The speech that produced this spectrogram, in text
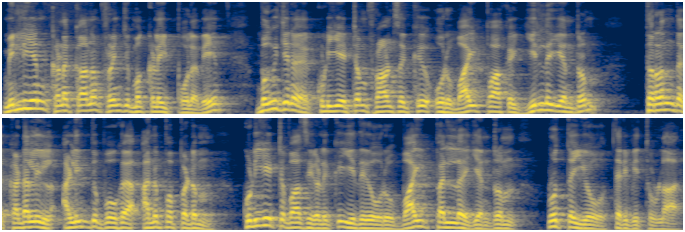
மில்லியன் கணக்கான பிரெஞ்சு மக்களைப் போலவே வெகுஜன குடியேற்றம் பிரான்சுக்கு ஒரு வாய்ப்பாக இல்லை என்றும் திறந்த கடலில் அழிந்து போக அனுப்பப்படும் குடியேற்றவாசிகளுக்கு இது ஒரு வாய்ப்பல்ல என்றும் ருத்தையோ தெரிவித்துள்ளார்.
